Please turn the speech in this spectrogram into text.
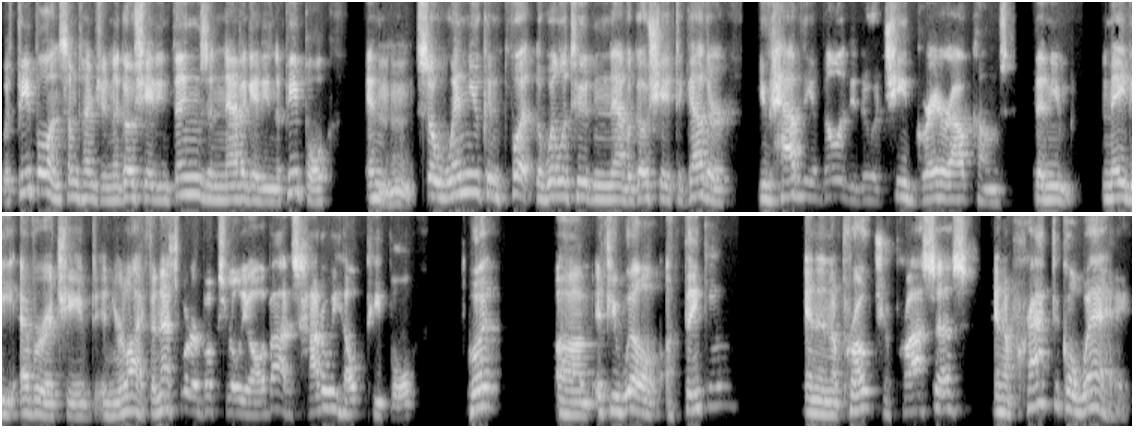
with people and sometimes you're negotiating things and navigating the people and mm-hmm. so when you can put the willitude and negotiate together, you have the ability to achieve greater outcomes than you maybe ever achieved in your life. And that's what our book's really all about is how do we help people put, um, if you will, a thinking and an approach, a process, and a practical way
